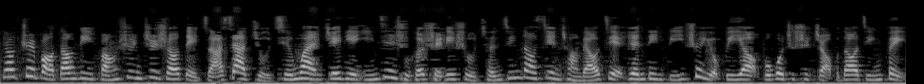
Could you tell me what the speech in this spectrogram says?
要确保当地防汛，至少得砸下九千万。这一点，营建署和水利署曾经到现场了解，认定的确有必要，不过就是找不到经费。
